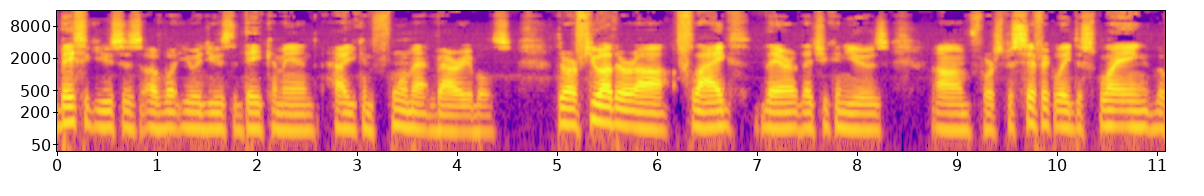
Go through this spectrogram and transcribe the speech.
basic uses of what you would use the date command, how you can format variables. There are a few other uh, flags there that you can use um, for specifically displaying the,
